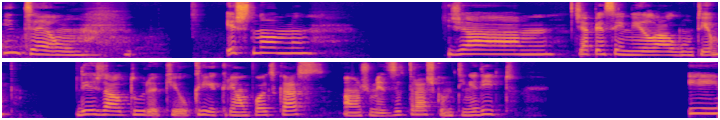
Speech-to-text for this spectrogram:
Então, este nome já, já pensei nele há algum tempo, desde a altura que eu queria criar um podcast, há uns meses atrás, como tinha dito. E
